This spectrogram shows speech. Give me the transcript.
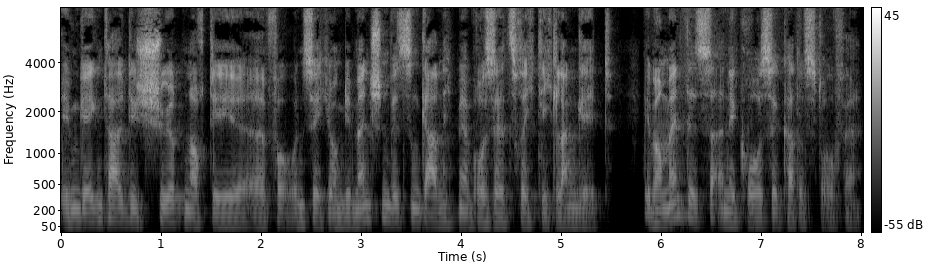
Im Gegenteil, die schürt noch die äh, Verunsicherung. Die Menschen wissen gar nicht mehr, wo es jetzt richtig lang geht. Im Moment ist es eine große Katastrophe.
